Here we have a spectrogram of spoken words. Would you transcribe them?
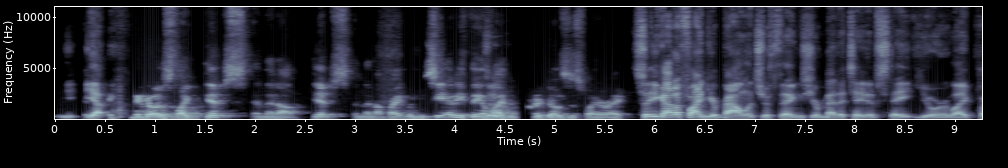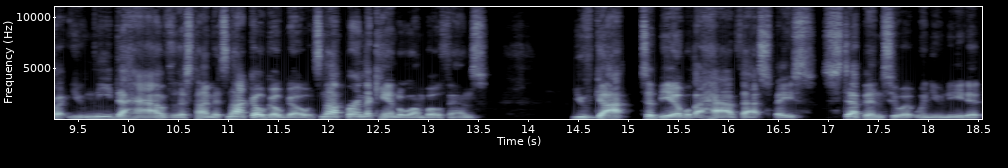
Yep. It goes like dips and then up, dips and then up, right? When you see anything in so, life, it goes this way, right? So you got to find your balance, your things, your meditative state, your like, you need to have this time. It's not go, go, go. It's not burn the candle on both ends. You've got to be able to have that space, step into it when you need it.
